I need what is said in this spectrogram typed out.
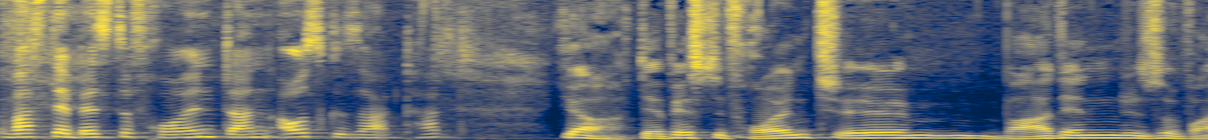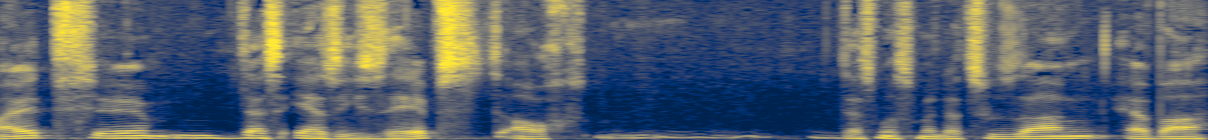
was der beste Freund dann ausgesagt hat? Ja, der beste Freund äh, war denn so weit, äh, dass er sich selbst auch, das muss man dazu sagen, er war,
